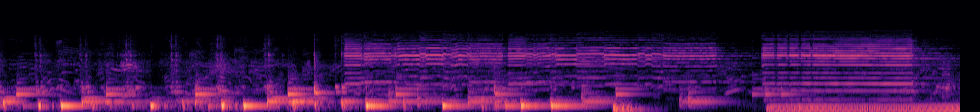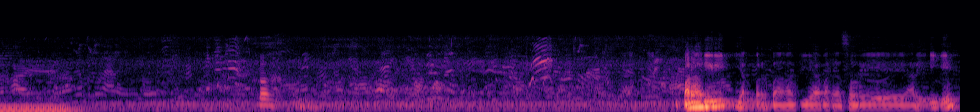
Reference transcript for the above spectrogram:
Para hadirin yang berbahagia pada sore hari ini.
